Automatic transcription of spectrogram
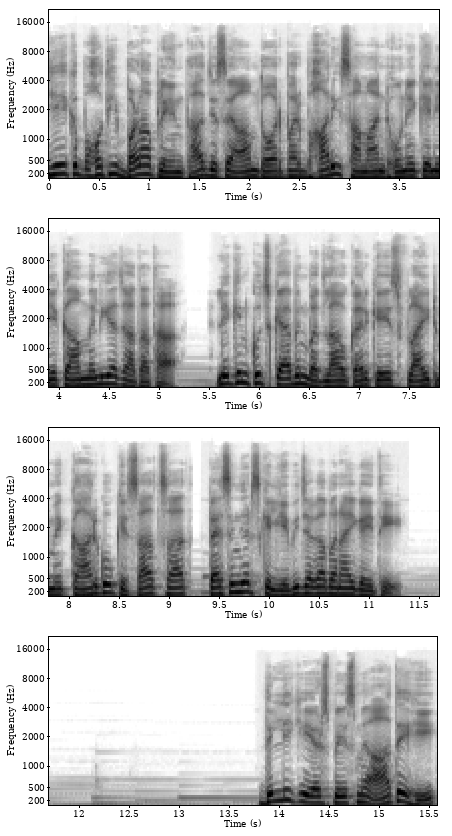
ये एक बहुत ही बड़ा प्लेन था, जिसे आमतौर पर भारी सामान ढोने के लिए काम में लिया जाता था। लेकिन कुछ कैबिन बदलाव करके इस फ़्लाइट में कार्गो के साथ साथ पैसेंजर्स के लिए भी जगह बनाई गई थी। दिल्ली के एयर स्पेस में आते ही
